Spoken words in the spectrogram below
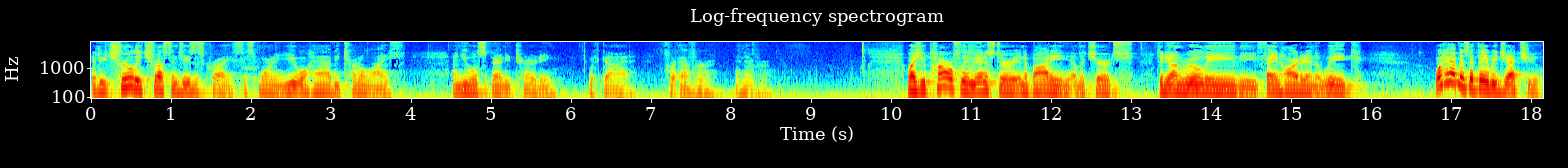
If you truly trust in Jesus Christ this morning, you will have eternal life and you will spend eternity with God forever and ever. As you powerfully minister in the body of the church to the unruly, the faint hearted, and the weak, what happens if they reject you?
